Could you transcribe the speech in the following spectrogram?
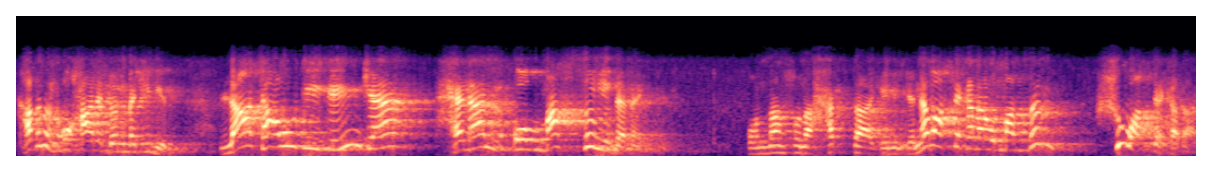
Kadının o hale dönmesidir. La taudi deyince helal olmazsın demektir. Ondan sonra hatta gelince ne vakte kadar olmazsın? Şu vakte kadar.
